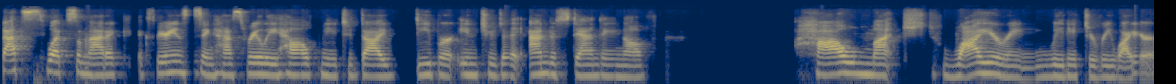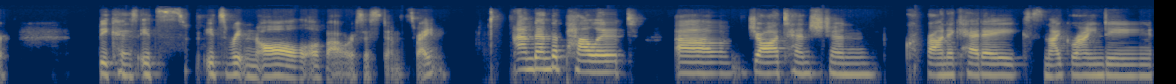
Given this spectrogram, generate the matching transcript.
that's what somatic experiencing has really helped me to dive deeper into the understanding of how much wiring we need to rewire because it's it's written all of our systems right? And then the palate uh, jaw tension chronic headaches, night grinding,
